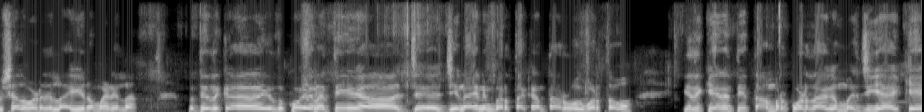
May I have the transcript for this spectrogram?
ಔಷಧ ಹೊಡೆದಿಲ್ಲ, ಏನು ಮಾಡಿಲ್ಲ. ಮತ್ತು ಇದಕ್ಕೆ, ಇದಕ್ಕೂ ಏನೈತಿ ಜಿನಾಯಿನಿಗೆ ಬರ್ತಕ್ಕಂಥ ರೋಗ ಬರ್ತಾವೆ. ಇದಕ್ಕೆ ಏನೈತಿ, ತಾಮ್ರ ಕೊಡದಾಗ ಮಜ್ಜಿಗೆ ಹಾಕಿ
